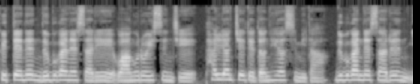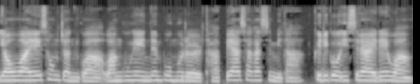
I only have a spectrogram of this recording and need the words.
그때는 느부갓네살이 왕으로 있은 지 8년째 되던 해였습니다. 느부갓네살은 여호와의 성전과 왕궁에 있는 보물을 다 빼앗아 갔습니다. 그리고 이스라엘의 왕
